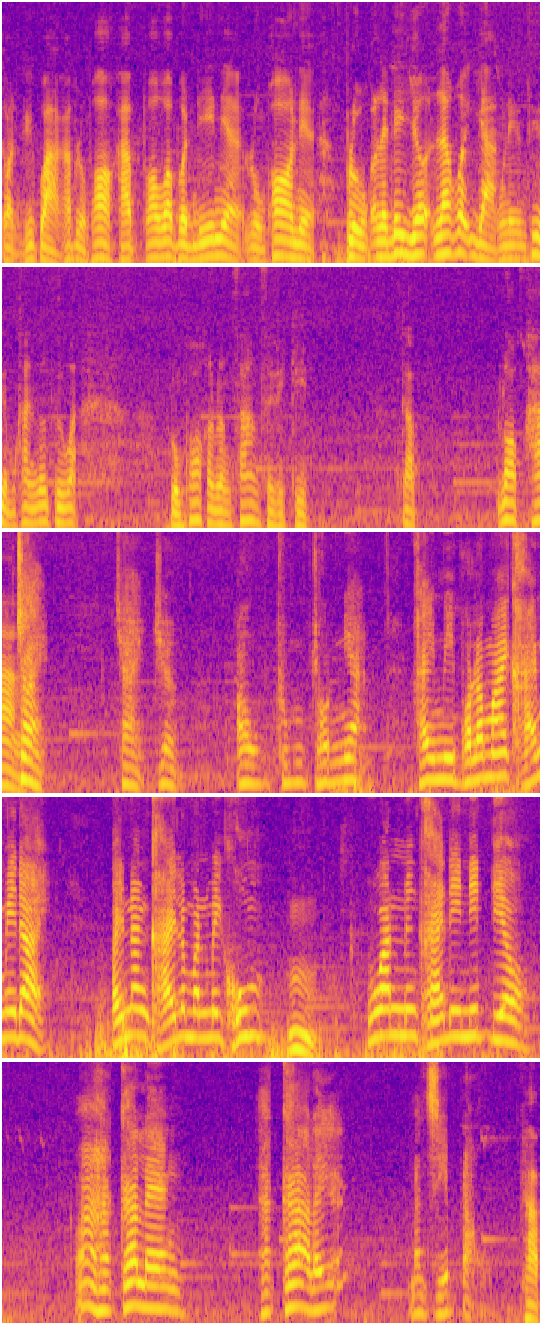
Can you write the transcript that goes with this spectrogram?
ก่อนดีกว่าครับหลวงพ่อครับเพราะว่าวันนี้เนี่ยหลวงพ่อเนี่ยปลูกอะไรได้เยอะแล้วก็อีกอย่างหนึ่งที่สำคัญก็คือว่า หลวงพ่อกำลังสร้างเศรษฐกิจกับรอบข้างใช่ ใช่เชื่อเอาชุมชนเนี่ย ใครมีผลไม้ขายไม่ได้ ไปนั่งขายแล้วมันไม่คุ้มอืมวันหนึ่งขายได้นิดเดียว ว่าหักค่าแรง หักค่าอะไร มันเสียเปล่าครับ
